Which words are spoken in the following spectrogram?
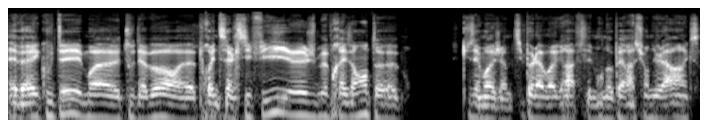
Eh ben écoutez, moi tout d'abord, pour une salsifie, euh, je me présente. bon, excusez-moi, j'ai un petit peu la voix grave, c'est mon opération du larynx.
